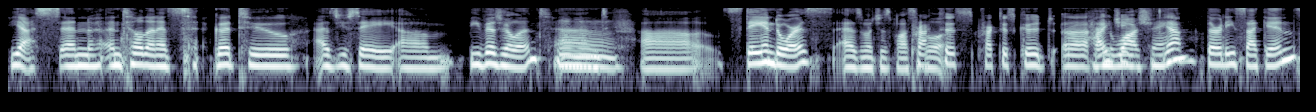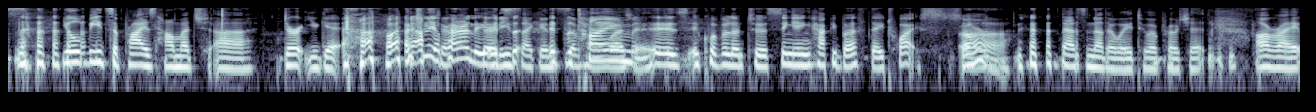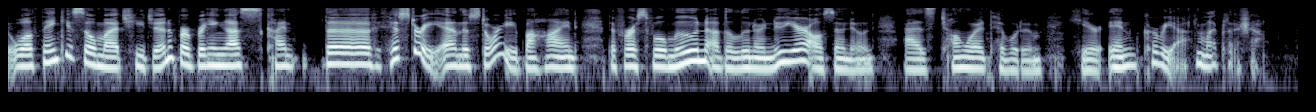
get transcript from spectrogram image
Yes, and until then, it's good to, as you say, um, be vigilant and Mm-hmm. uh, stay indoors as much as possible. Practice, practice good uh, hand hygiene. washing. Yeah. thirty seconds. You'll be surprised how much uh, dirt you get. Actually, apparently, thirty it's, seconds. it's the time is equivalent to singing "Happy Birthday" twice. So. Ah, that's another way to approach it. All right. Well, thank you so much, Heejin, for bringing us kind the history and the story behind the first full moon of the Lunar New Year, also known as Cheongwol Daeborum, here in Korea. My pleasure.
